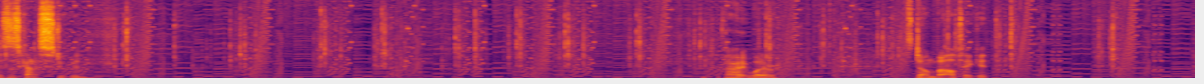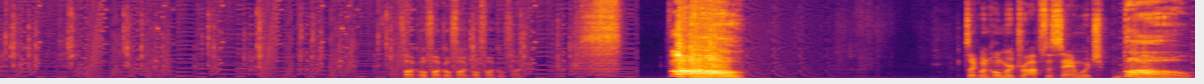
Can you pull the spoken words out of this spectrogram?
This is kind of stupid. Alright, whatever. It's dumb, but I'll take it. Fuck, oh fuck, oh fuck, oh fuck, oh fuck. Oh! It's like when Homer drops the sandwich. Bow!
